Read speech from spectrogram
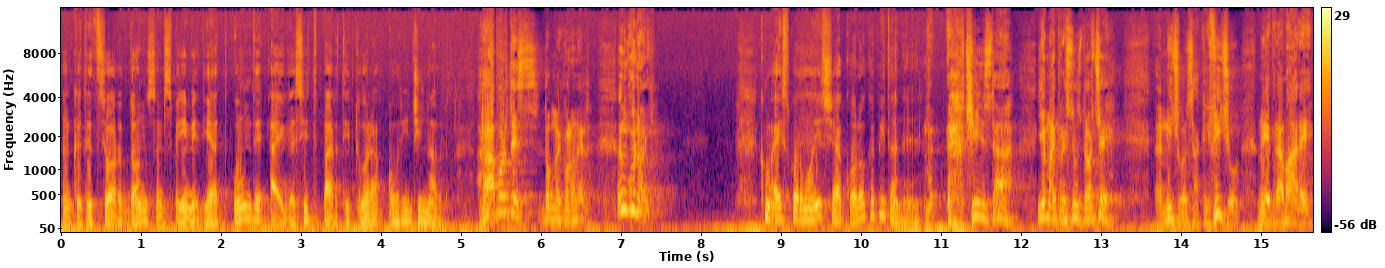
Încât îți ordon să-mi spui imediat Unde ai găsit partitura originală. Raportez, domnule colonel, în noi cum, ai scormonit și acolo, capitane? Cinstea e mai presus de orice. Niciun sacrificiu nu e prea mare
